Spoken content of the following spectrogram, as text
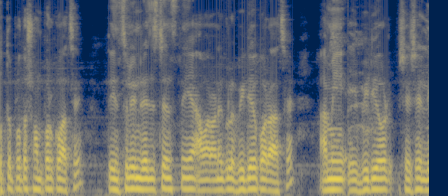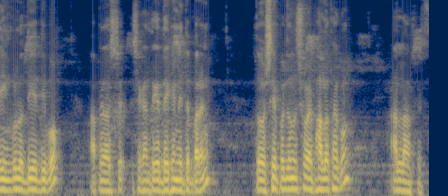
ওতপ্রোত সম্পর্ক আছে। তো ইনসুলিন রেজিস্ট্যান্স নিয়ে আমার অনেকগুলো ভিডিও করা আছে। আমি এই ভিডিওর শেষে লিঙ্কগুলো দিয়ে দিব। আপনারা সেখান থেকে দেখে নিতে পারেন। তো সে পর্যন্ত সবাই ভালো থাকুন। আল্লাহ হাফিজ।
